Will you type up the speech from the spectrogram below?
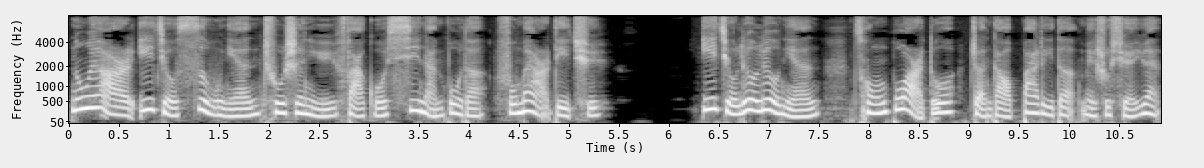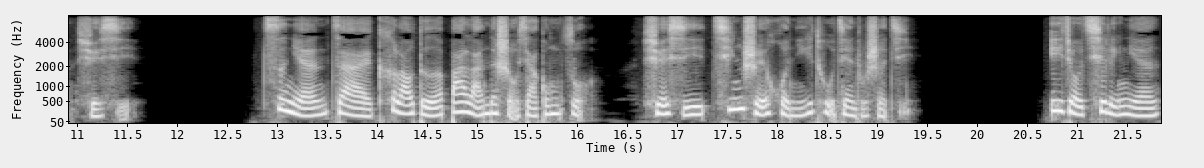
努维尔1945年出生于法国西南部的福迈尔地区，1966年从波尔多转到巴黎的美术学院学习。次年，在克劳德·巴兰的手下工作，学习清水混凝土建筑设计。一九七零年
